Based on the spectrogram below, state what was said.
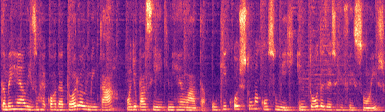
também realizo um recordatório alimentar, onde o paciente me relata o que costuma consumir em todas as refeições,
